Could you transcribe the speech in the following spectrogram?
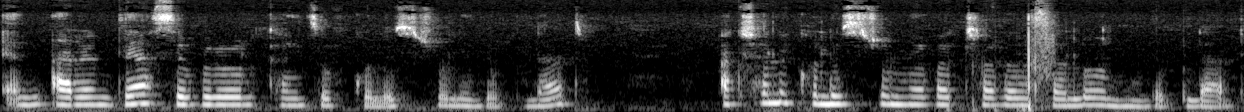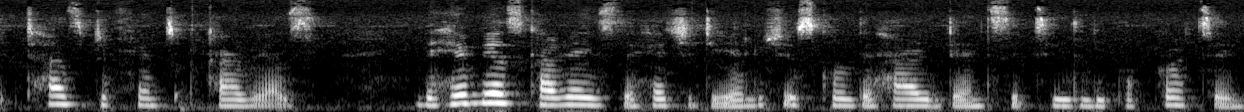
And aren't there several kinds of cholesterol in the blood? Actually, cholesterol never travels alone in the blood. It has different carriers. The heaviest carrier is the HDL, which is called the high density lipoprotein,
